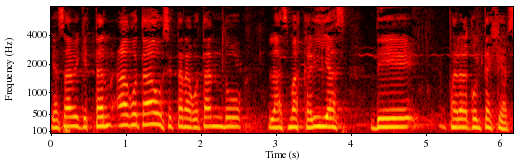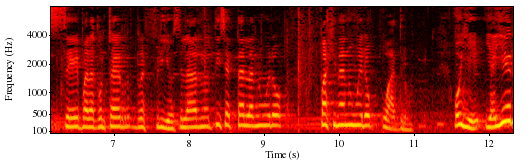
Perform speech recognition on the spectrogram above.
ya sabe que están agotados, se están agotando las mascarillas de para contagiarse, para contraer resfríos. La noticia está en la número, página número 4. Oye, y ayer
